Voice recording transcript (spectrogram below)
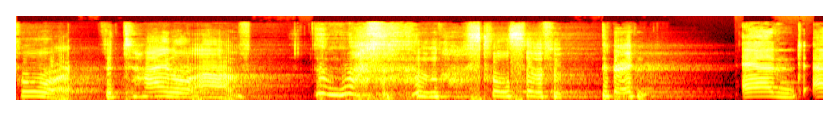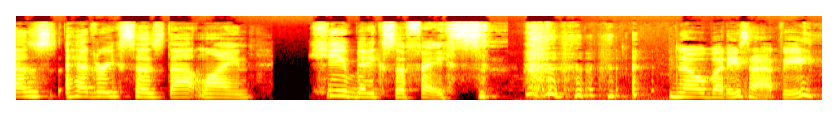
for the title of the Mus- Muscles of Mithrin. And as Henry says that line, he makes a face. Nobody's happy.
